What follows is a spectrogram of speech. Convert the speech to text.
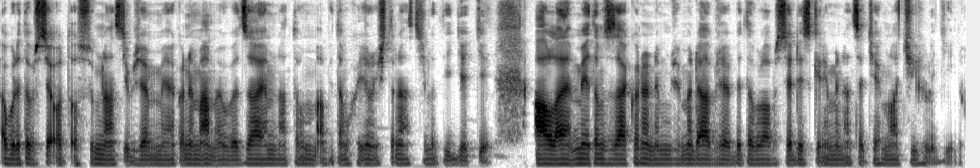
a bude to prostě od 18, protože my jako nemáme vůbec zájem na tom, aby tam chodili 14 letý děti, ale my je tam ze zákona nemůžeme dát, že by to byla prostě diskriminace těch mladších lidí. No.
